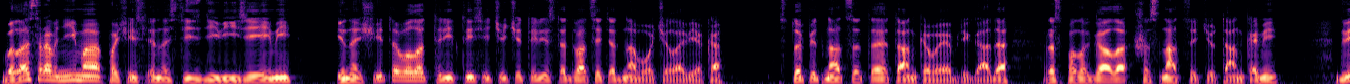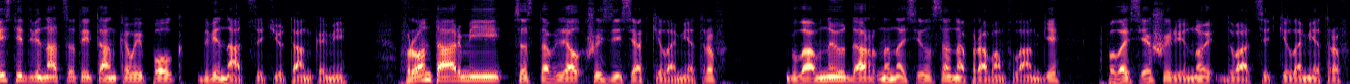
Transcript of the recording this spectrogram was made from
была сравнима по численности с дивизиями и насчитывала 3421 человека. 115-я танковая бригада располагала 16 танками, 212-й танковый полк 12 танками. Фронт армии составлял 60 километров. Главный удар наносился на правом фланге в полосе шириной 20 километров.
